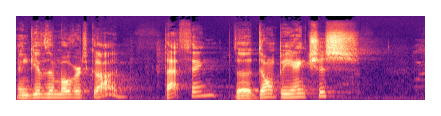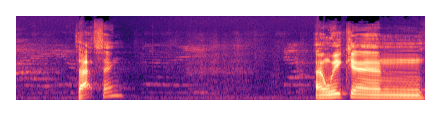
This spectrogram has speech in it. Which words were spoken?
and give them over to God? That thing? The don't be anxious? That thing? And we can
